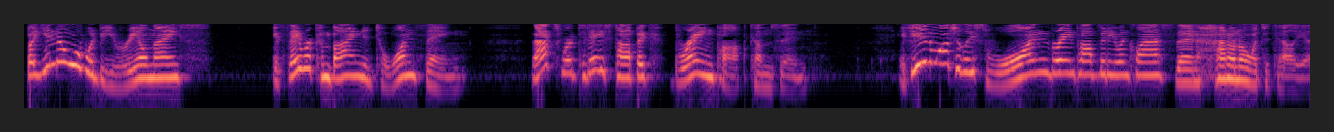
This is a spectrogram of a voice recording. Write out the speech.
But you know what would be real nice? If they were combined into one thing. That's where today's topic, Brain Pop, comes in. If you didn't watch at least one Brain Pop video in class, then I don't know what to tell you.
